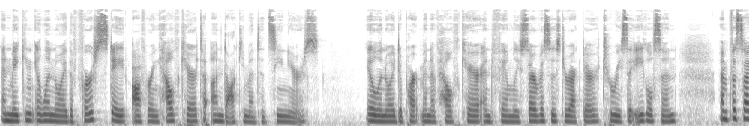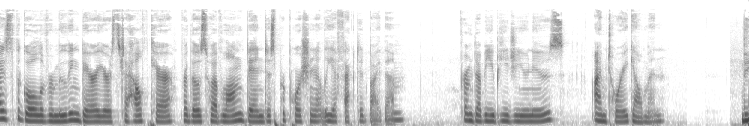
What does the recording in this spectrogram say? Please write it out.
and making Illinois the first state offering health care to undocumented seniors. Illinois Department of Health Care and Family Services Director Theresa Eagleson emphasized the goal of removing barriers to health care for those who have long been disproportionately affected by them. From WPGU News, I'm Tori Gelman. The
